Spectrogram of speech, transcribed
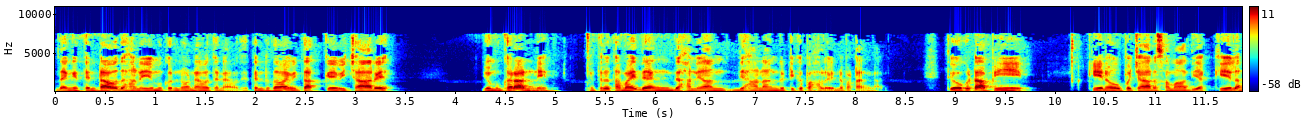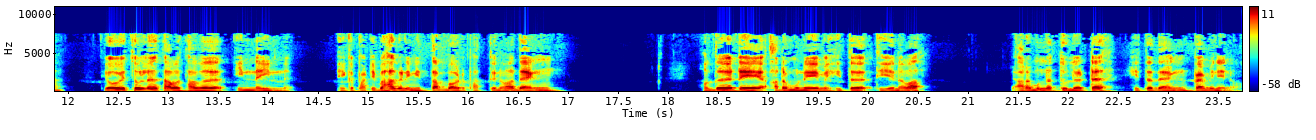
දැන් එතෙන්ට අවධානය යොමු කරනවා නැවත නැවත. එතෙන්ට තමයි විතක්කේ ਵਿਚාරය යොමු කරන්නේ. එතන තමයි දැන් ධානාංග ටික පහළ වෙන්න පටන් ගන්න. ඉතින් ඕකට අපි කියනවා උපචාර සමාධියක් කියලා. ඉතින් ওই තුල තව තව ඉන්න ඉන්න. ඒක පටිභාග නිමිත්තක් බවට පත් වෙනවා. දැන් හොඳට අරමුණේම හිත තියෙනවා. අරමුණ තුලට හිත දැන් පැමිණෙනවා.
